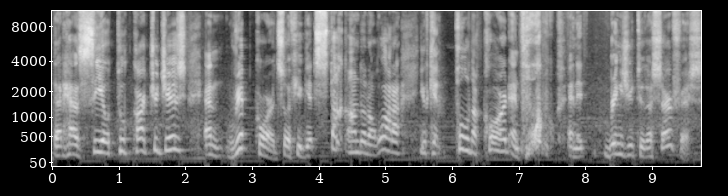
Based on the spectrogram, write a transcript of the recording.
that has CO2 cartridges and rip cord. So if you get stuck under the water, you can pull the cord and whoop, and it brings you to the surface,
